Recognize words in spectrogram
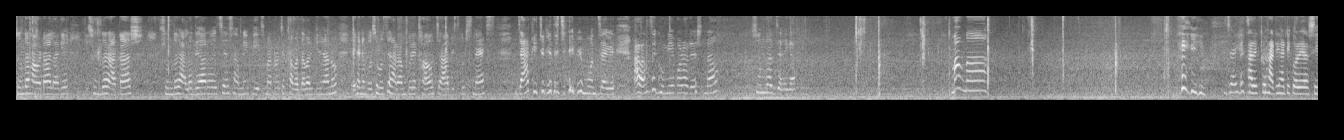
সুন্দর হাওয়া টাওয়া লাগে, কি সুন্দর আকাশ, সুন্দর আলো দেওয়া রয়েছে, সামনে পিএক্স মার্ট রয়েছে খাবার দাবার কিনে আনো, এখানে বসে বসে আরাম করে খাও, চা, বিস্কুট, স্ন্যাক্স, যা কিছু খেতে চাইবে, মন চাইবে। আরামসে ঘুমিয়ে পড়ো রেস্ট নাও। সুন্দর জায়গা। মাম্মা! যাই, আর একটু হাঁটি হাঁটি করে আসি।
